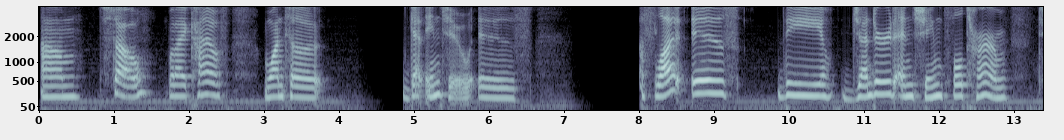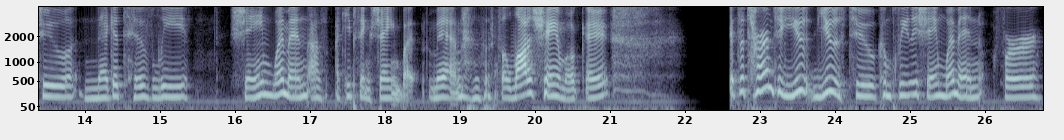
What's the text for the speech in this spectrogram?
Um, so, what I kind of want to get into is a slut is the gendered and shameful term to negatively shame women as I keep saying shame, but man, it's a lot of shame, okay? It's a term to u- use to completely shame women for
